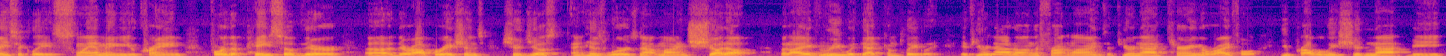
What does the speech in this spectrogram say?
basically slamming Ukraine for the pace of their uh, their operations should just, and his words, not mine, shut up. But I hmm. agree with that completely. If you're not on the front lines, if you're not carrying a rifle, you probably should not be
